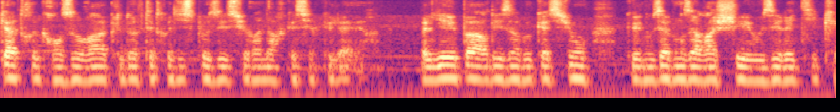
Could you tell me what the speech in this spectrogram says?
quatre grands oracles doivent être disposées sur un arc circulaire, allié par des invocations que nous avons arrachées aux hérétiques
